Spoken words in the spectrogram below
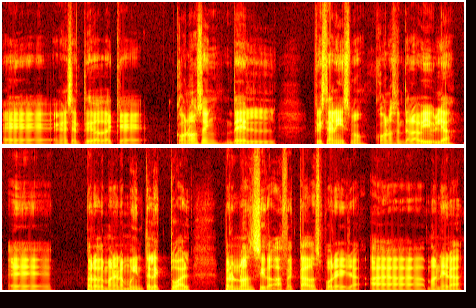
eh, en el sentido de que conocen del cristianismo, conocen de la Biblia, eh, pero de manera muy intelectual, pero no han sido afectados por ella a manera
